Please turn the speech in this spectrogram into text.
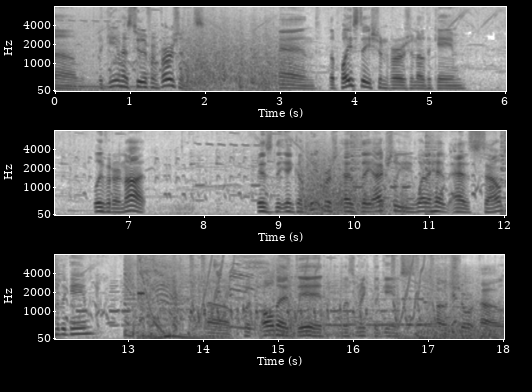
um, the game has two different versions, and the PlayStation version of the game, believe it or not, is the incomplete version, as they actually went ahead and added sound to the game. Uh, but all that did was make the game uh, short. Uh,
